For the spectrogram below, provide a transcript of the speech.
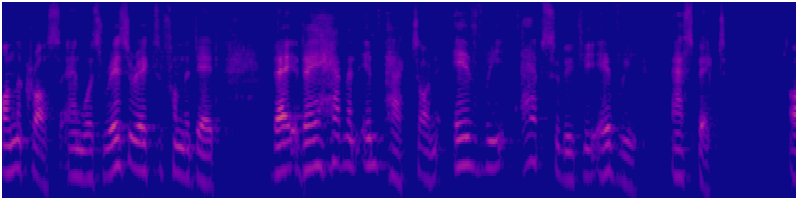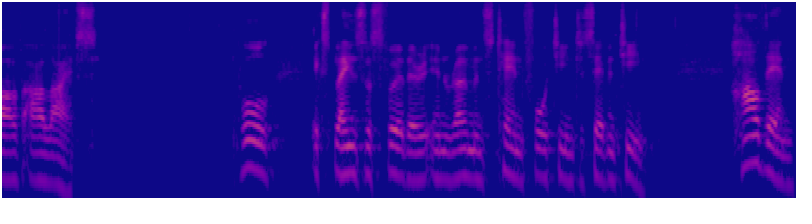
on the cross and was resurrected from the dead, they, they have an impact on every, absolutely every aspect of our lives. Paul explains this further in Romans 10 14 to 17. How then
